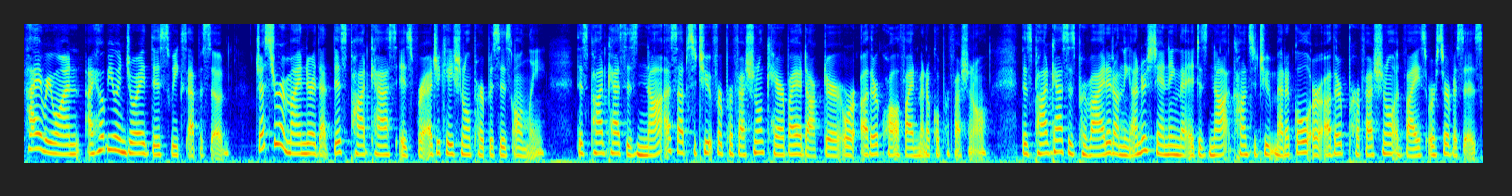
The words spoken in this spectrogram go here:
Hi, everyone. I hope you enjoyed this week's episode. Just a reminder that this podcast is for educational purposes only. This podcast is not a substitute for professional care by a doctor or other qualified medical professional. This podcast is provided on the understanding that it does not constitute medical or other professional advice or services.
